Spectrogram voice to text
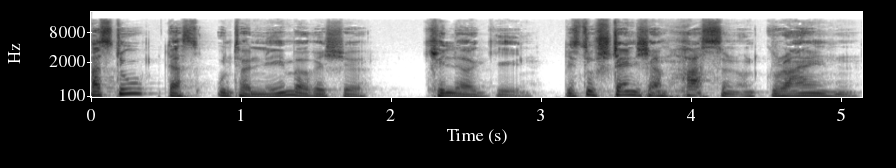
Hast du das unternehmerische Killer-Gen? Bist du ständig am Hasseln und Grinden?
